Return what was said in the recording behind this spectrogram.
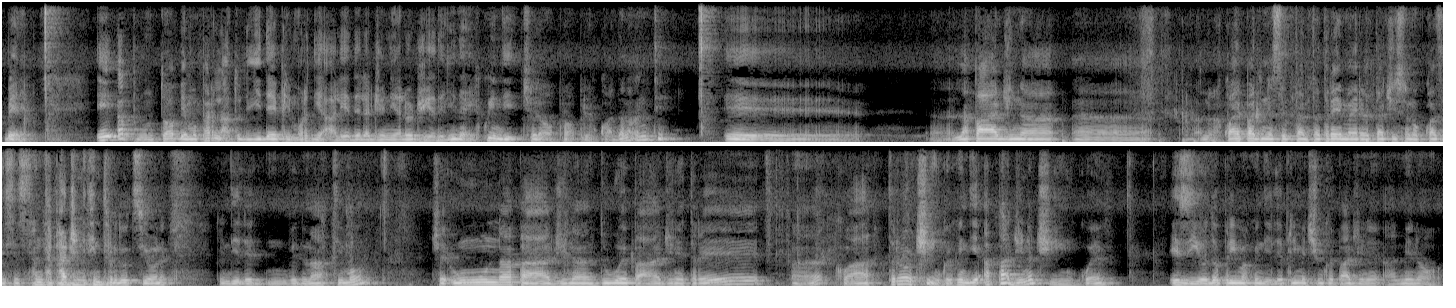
Bene, e appunto abbiamo parlato degli dei primordiali e della genealogia degli dei, quindi ce l'ho proprio qua davanti. E eh, la pagina, eh, allora qua è pagina 73 ma in realtà ci sono quasi 60 pagine di introduzione, quindi le, vedo un attimo, c'è una pagina, due pagine, tre, ah, quattro, cinque, quindi a pagina 5 Esiodo prima, quindi le prime 5 pagine almeno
